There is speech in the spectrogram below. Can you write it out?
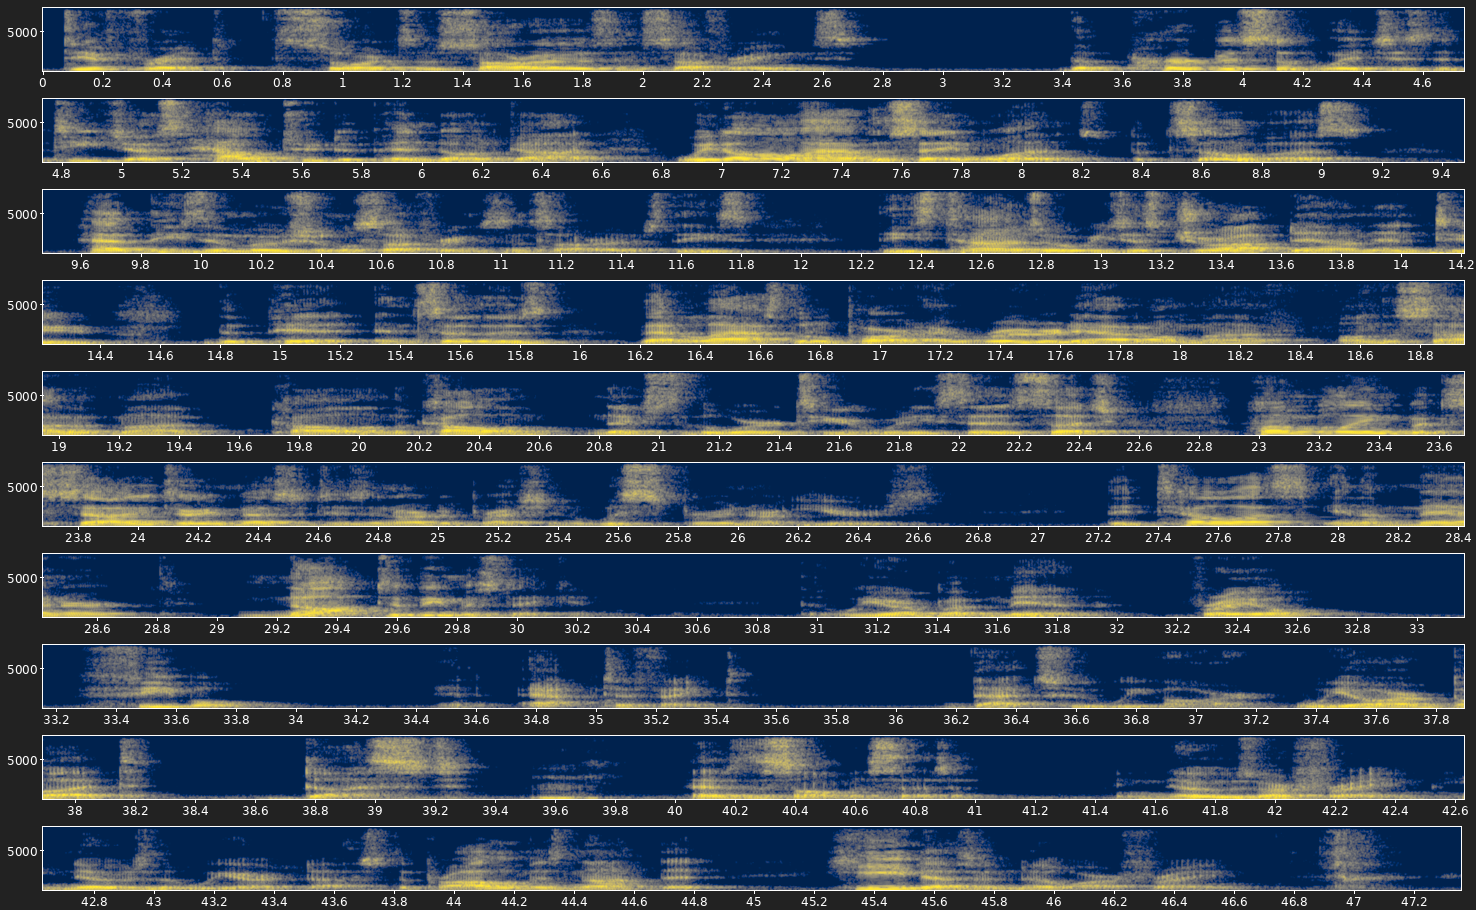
different sorts of sorrows and sufferings, the purpose of which is to teach us how to depend on God. We don't all have the same ones, but some of us have these emotional sufferings and sorrows, these these times where we just drop down into the pit. And so those that last little part, I wrote it out on my on the side of my col on the column next to the words here when he says such humbling but salutary messages in our depression whisper in our ears. They tell us in a manner not to be mistaken that we are but men, frail, feeble, and apt to faint. That's who we are. We are but dust, hmm. as the psalmist says it. He knows our frame. He knows that we are dust. The problem is not that he doesn't know our frame.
